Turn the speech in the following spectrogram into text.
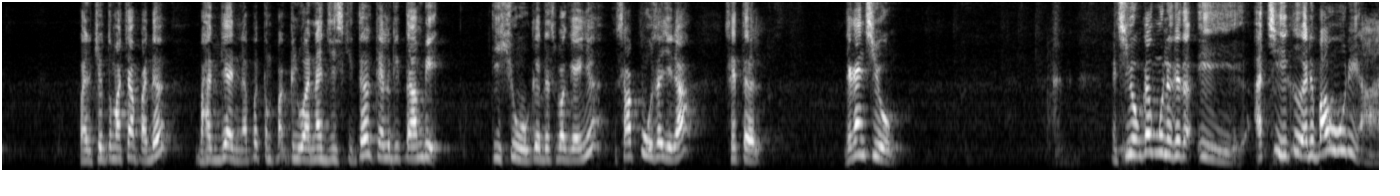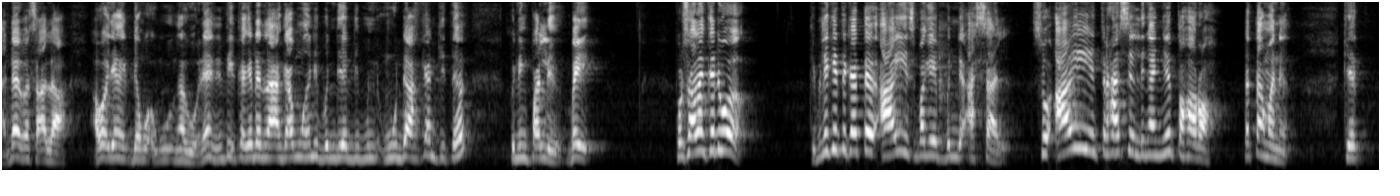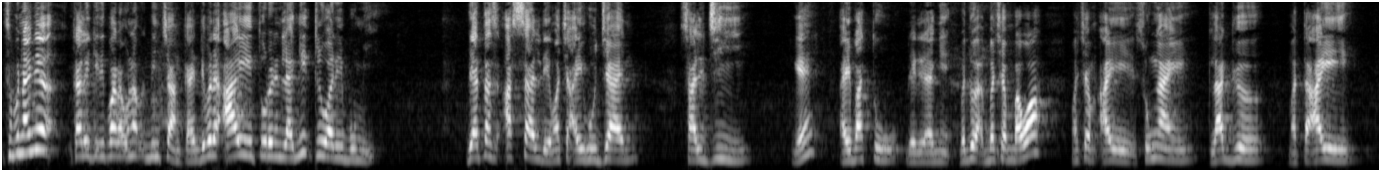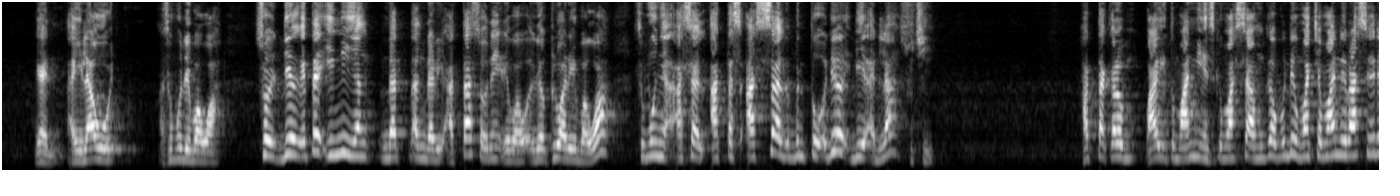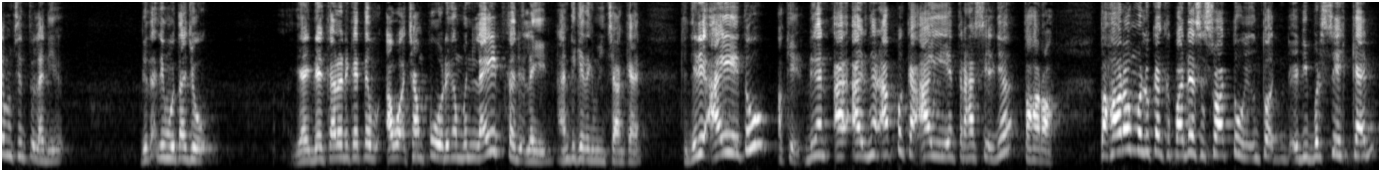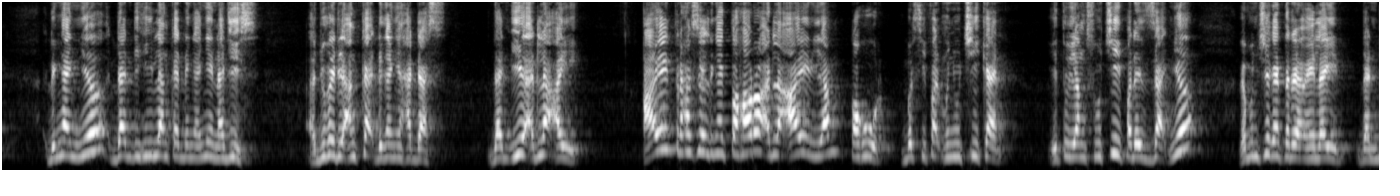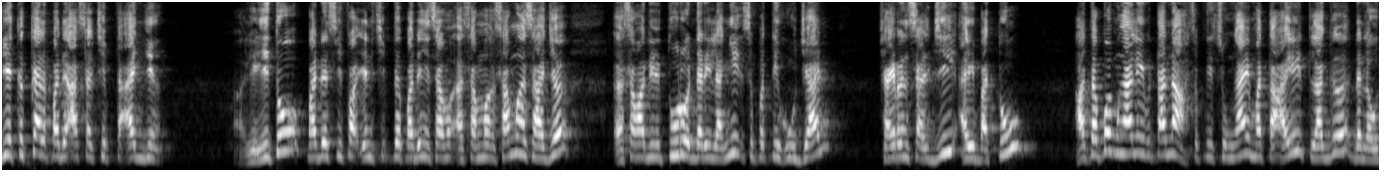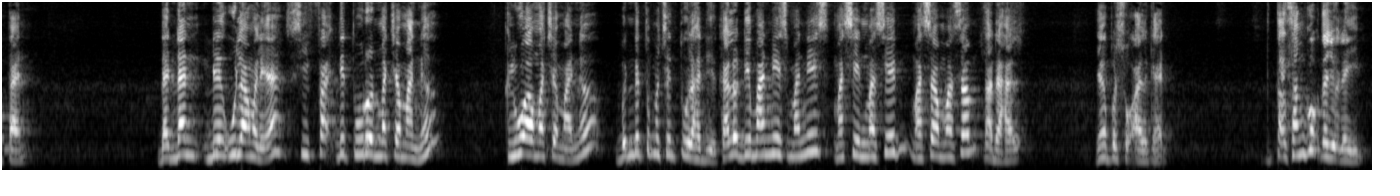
Pada contoh macam pada bahagian apa tempat keluar najis kita kalau kita ambil tisu ke dan sebagainya, sapu saja dah settle. Jangan cium. Cium kan mula kata, eh, aci ke ada bau ni? Ah, dah masalah. Awak jangan, jangan buat ngarut. Eh. Nanti kadang-kadang dalam agama ni benda yang dimudahkan kita pening kepala. Baik. Persoalan kedua. Okay, bila kita kata air sebagai benda asal. So, air yang terhasil dengannya taharah. Datang mana? Okay, sebenarnya, kalau kita para ulama bincangkan, daripada air turun di langit, keluar dari bumi. Di atas asal dia, macam air hujan, salji, okay? air batu dari langit. Betul Macam bawah, macam air sungai, telaga, mata air, kan? air laut, ah, semua di bawah. So dia kata ini yang datang dari atas, so naik dari bawah, dia keluar dari bawah, semuanya asal atas asal bentuk dia dia adalah suci. Hatta kalau air itu manis ke masam ke apa dia macam mana rasa dia macam itulah dia. Dia tak timbul tajuk. Ya, dia, kalau dia kata awak campur dengan benda lain, tajuk lain. Nanti kita akan bincangkan. Okay, jadi air itu, okey, dengan dengan apakah air yang terhasilnya? Taharah. Taharah memerlukan kepada sesuatu untuk dibersihkan dengannya dan dihilangkan dengannya najis. Juga diangkat dengannya hadas. Dan ia adalah air. Air terhasil dengan tahara adalah air yang tahur. Bersifat menyucikan. Itu yang suci pada zatnya dan menyucikan terhadap yang lain. Dan dia kekal pada asal ciptaannya. Uh, iaitu pada sifat yang dicipta padanya sama sama sama sahaja uh, sama dia turun dari langit seperti hujan, cairan salji, air batu ataupun mengalir tanah seperti sungai, mata air, telaga dan lautan. Dan dan bila ulang balik eh, sifat dia turun macam mana, keluar macam mana, benda tu macam itulah dia. Kalau dia manis-manis, masin-masin, masam-masam, tak ada hal. Jangan persoalkan. Tak sanggup tajuk lain.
